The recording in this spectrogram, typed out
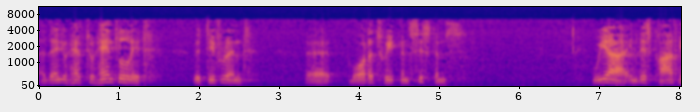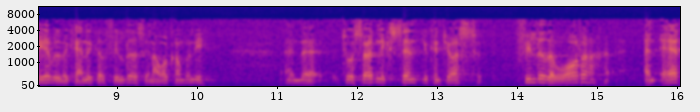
and then you have to handle it with different uh, water treatment systems. We are in this part here with mechanical filters in our company, and uh, to a certain extent you can just filter the water and add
